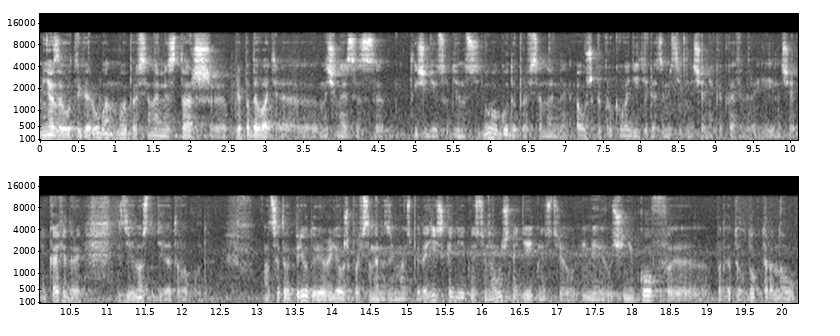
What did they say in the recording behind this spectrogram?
Меня зовут Игорь Рубан. Мой профессиональный стаж э, преподавателя э, начинается с 1997 года профессиональный, а уже как руководителя, заместитель начальника кафедры и начальник кафедры с 1999 года. Вот с этого периода я уже профессионально занимаюсь педагогической деятельностью, научной деятельностью, имею учеников, э, подготовил доктора наук,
